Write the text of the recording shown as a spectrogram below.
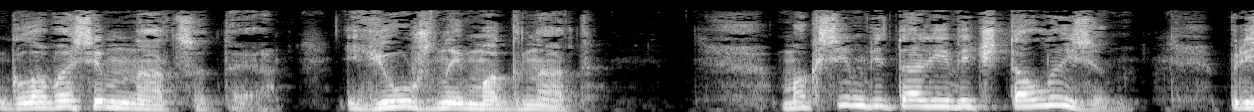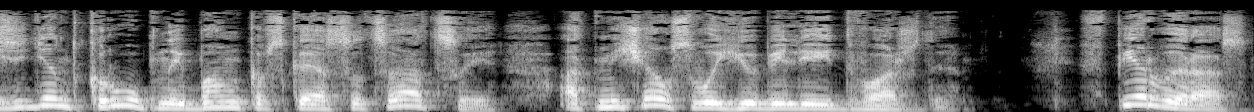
Глава 17. Южный магнат. Максим Витальевич Талызин, президент крупной банковской ассоциации, отмечал свой юбилей дважды. В первый раз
